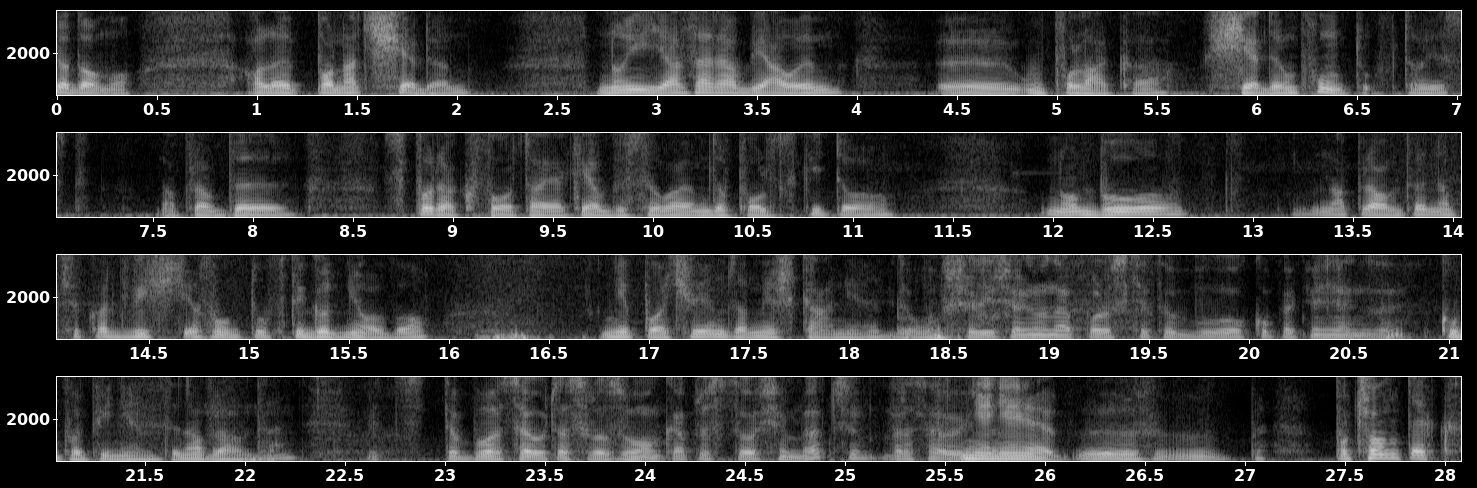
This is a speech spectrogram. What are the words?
wiadomo, ale ponad 7. No i ja zarabiałem y, u Polaka 7 funtów. To jest naprawdę spora kwota. Jak ja wysyłałem do Polski, to no, było naprawdę na przykład 200 funtów tygodniowo. Nie płaciłem za mieszkanie, To po przeliczeniu na polskie to było kupę pieniędzy. kupę pieniędzy, naprawdę. To była cały czas rozłąka przez te 8 lat, czy wracałeś? Nie, nie, nie. Y, y, Początek,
